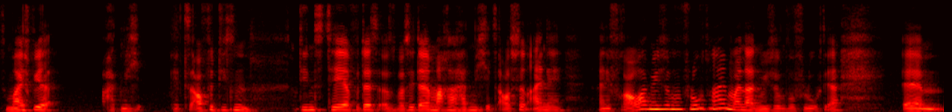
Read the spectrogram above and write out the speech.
Zum Beispiel hat mich jetzt auch für diesen Dienst her, für das, also was ich da mache, hat mich jetzt auch schon eine, eine Frau hat mich schon verflucht, nein, Mann hat mich schon verflucht, ja. Ähm,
